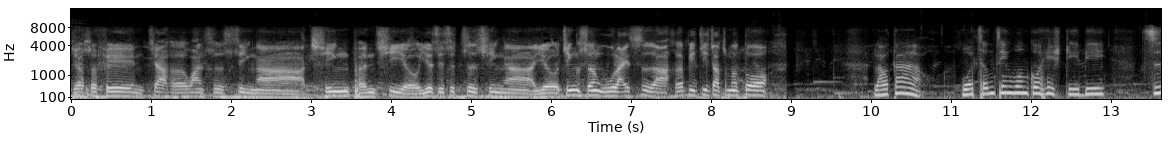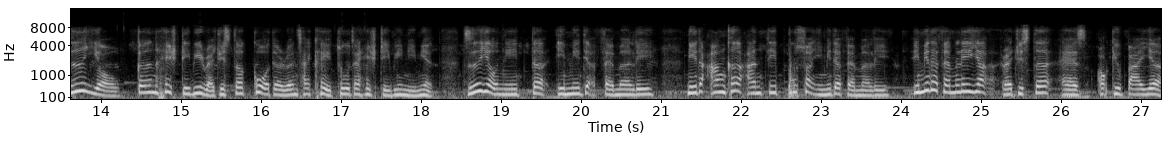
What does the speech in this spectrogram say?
Josephine，家和万事兴啊，亲朋戚友，尤其是至亲啊，有今生无来世啊，何必计较这么多？老大，我曾经问过 HDB，只有跟 HDB register 过的人才可以住在 HDB 里面，只有你的 immediate family，你的 uncle auntie 不算 immediate family，immediate family 要 register as occupier，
